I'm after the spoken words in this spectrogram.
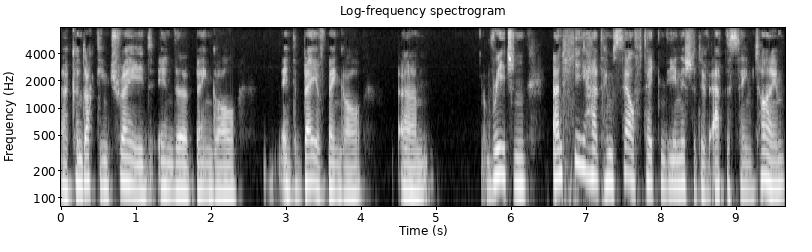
uh, conducting trade in the Bengal, in the Bay of Bengal um, region, and he had himself taken the initiative at the same time,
